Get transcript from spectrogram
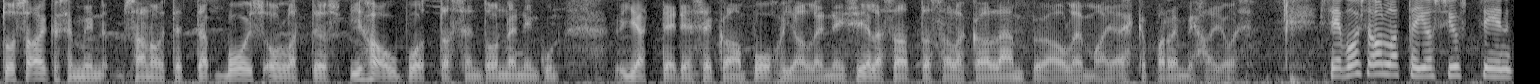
tuossa aikaisemmin sanoit, että voisi olla, että jos ihan upottaa sen tonne niin jätteiden sekaan pohjalle, niin siellä saattaisi alkaa lämpöä olemaan ja ehkä paremmin hajoisi. Se voisi olla, että jos just siihen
